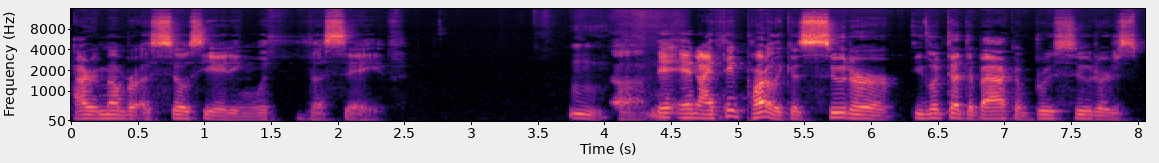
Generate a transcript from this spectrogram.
I remember associating with the save Mm. Um, and I think partly because Sutter, you looked at the back of Bruce Sutter's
